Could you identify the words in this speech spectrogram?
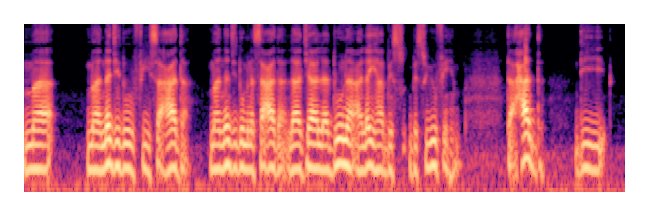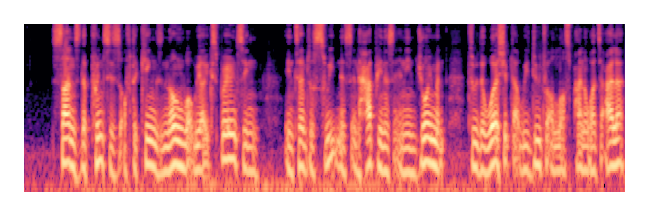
ما ما نجد في سعادة ما نجد من السعادة لا جالدون عليها بسيوفهم that had the sons, the princes of the kings known what we are experiencing in terms of sweetness and happiness and enjoyment through the worship that we do to Allah subhanahu wa ta'ala,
